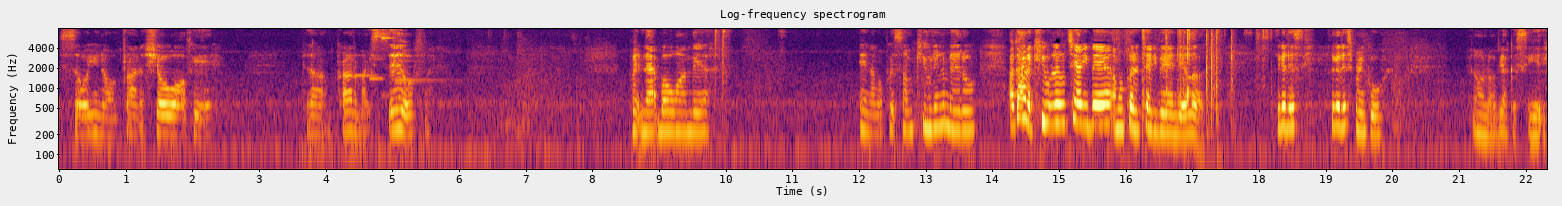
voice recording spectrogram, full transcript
So, you know, I'm trying to show off here. Cause I'm proud of myself. Putting that bow on there and I'm gonna put something cute in the middle. I got a cute little teddy bear. I'm gonna put a teddy bear in there. Look. Look at this. Look at this sprinkle. I don't know if y'all can see it.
